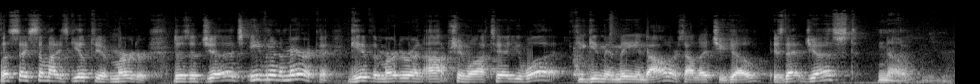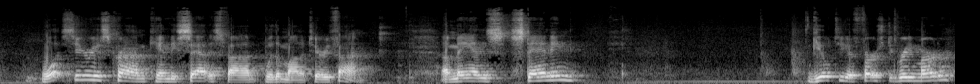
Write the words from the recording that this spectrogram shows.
Let's say somebody's guilty of murder. Does a judge, even in America, give the murderer an option? Well, I tell you what, if you give me a million dollars, I'll let you go. Is that just? No. What serious crime can be satisfied with a monetary fine? A man's standing guilty of first degree murder.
